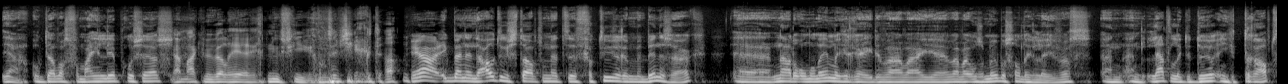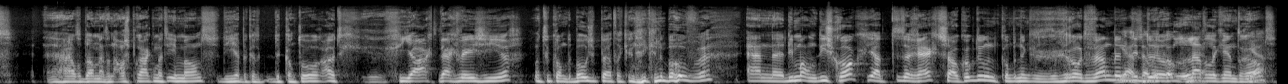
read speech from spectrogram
ja, ook dat was voor mij een leerproces. Nou maak je me wel heel erg nieuwsgierig. Wat heb je gedaan? Ja, ik ben in de auto gestapt met de factuur in mijn binnenzak. eh, naar de ondernemer gereden waar wij, eh, waar wij onze meubels hadden geleverd. En, en letterlijk de deur ingetrapt. Eh, hij had dan met een afspraak met iemand. Die heb ik de kantoor uitgejaagd, wegwezen hier. Maar toen kwam de boze Patrick en ik naar boven. En eh, die man die schrok. Ja, terecht, zou ik ook doen. Komt een grote vent binnen Ja, die deur ja. letterlijk intrapt.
